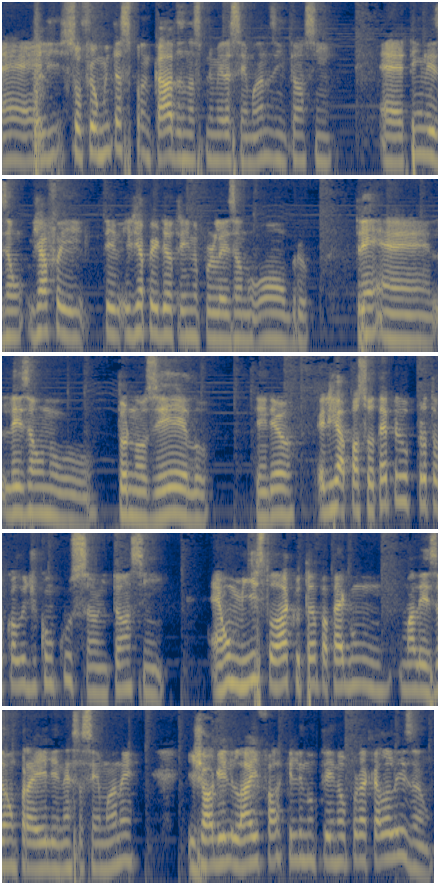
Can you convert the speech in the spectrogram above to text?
É, ele sofreu muitas pancadas nas primeiras semanas, então assim, é, tem lesão. Já foi. Teve, ele já perdeu treino por lesão no ombro, é, lesão no tornozelo, entendeu? Ele já passou até pelo protocolo de concussão, então assim, é um misto lá que o Tampa pega um, uma lesão para ele nessa semana e, e, joga ele lá e fala que ele não treinou por aquela lesão.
